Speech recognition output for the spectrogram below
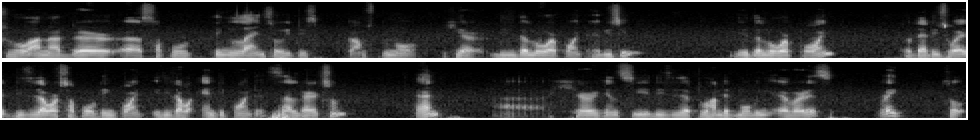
draw another uh, supporting line. So it is comes to know here this is the lower point. Have you seen? This is the lower point. So that is why this is our supporting point. It is our entry point sell direction. And uh, here you can see this is a 200 moving average right? So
